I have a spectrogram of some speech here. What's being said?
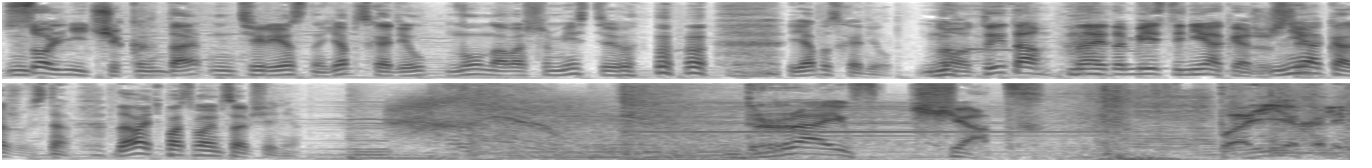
Сольничек. Да, интересно, я бы сходил. Ну, на вашем месте я бы сходил. Но ты там на этом месте не окажешься. Не окажусь, да. Давайте посмотрим сообщение. Драйв-чат. Поехали.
